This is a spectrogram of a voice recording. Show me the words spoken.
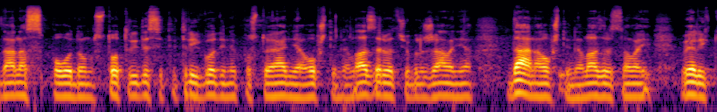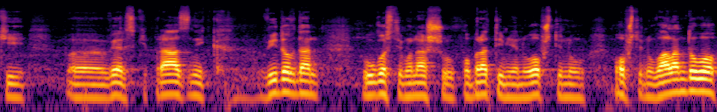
danas povodom 133 godine postojanja opštine Lazarevac i obeležavanja dana opštine Lazarevac na ovaj veliki e, verski praznik Vidovdan ugostimo našu pobratimljenu opštinu, opštinu Valandovo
